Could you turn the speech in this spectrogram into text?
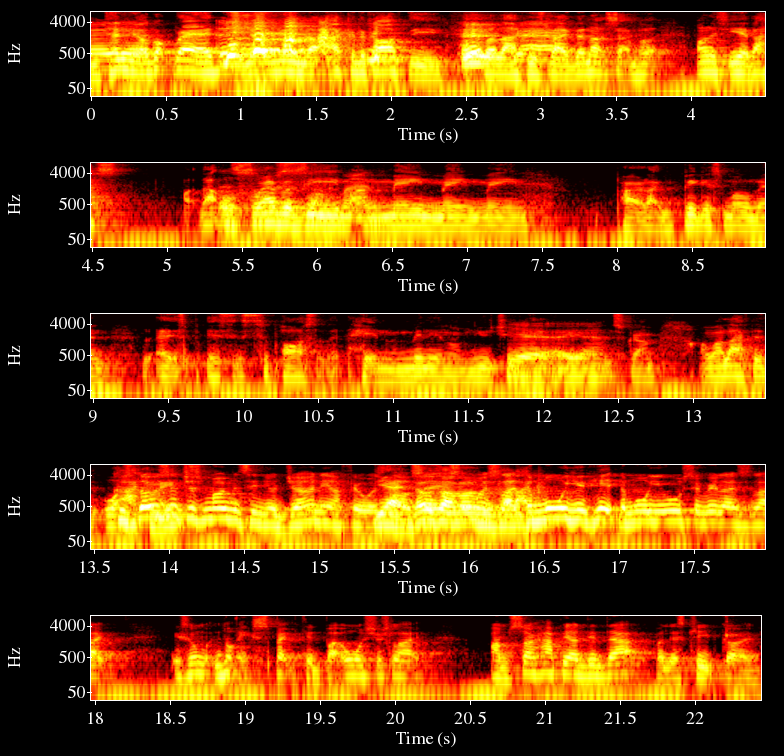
I'm, I'm telling you. I got bread. You know what I mean? Like, I can look after you. But like, it's like they're not. But honestly, yeah, that's that will That's so forever sick, be my man. main, main, main. Part, like biggest moment, it's, it's, it's surpassed hitting a million on YouTube, Yeah, hitting a million yeah. on Instagram. On my life, Because those are just moments in your journey, I feel as Yeah, well. those so are it's moments almost where, like, the more you hit, the more you also realize like it's almost not expected, but almost just like I'm so happy I did that, but let's keep going.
